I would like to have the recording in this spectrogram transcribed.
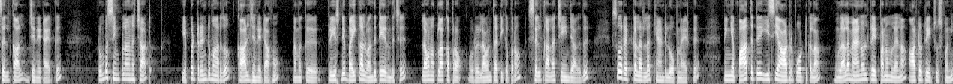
செல் கால் ஜென்ரேட் ஆயிருக்கு. ரொம்ப சிம்பிளான சார்ட் எப்போ ட்ரெண்ட் மாறுதோ கால் ஜென்ரேட் ஆகும். நமக்கு ப்ரீயஸ் டே பை கால் வந்துகிட்டே இருந்துச்சு. லெவன் ஓ கிளாக் அப்புறம் ஒரு லெவன் தேர்ட்டிக்கு அப்புறம் செல் காலாக சேஞ்ச் ஆகுது. ஸோ ரெட் கலரில் கேண்டில் ஓப்பன் ஆயிருக்கு. நீங்கள் பார்த்துட்டு ஈஸியாக ஆர்டர் போட்டுக்கலாம். உங்களால் மேனுவல் ட்ரேட் பண்ண முடியலன்னா ஆட்டோ ட்ரேட் சூஸ் பண்ணி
